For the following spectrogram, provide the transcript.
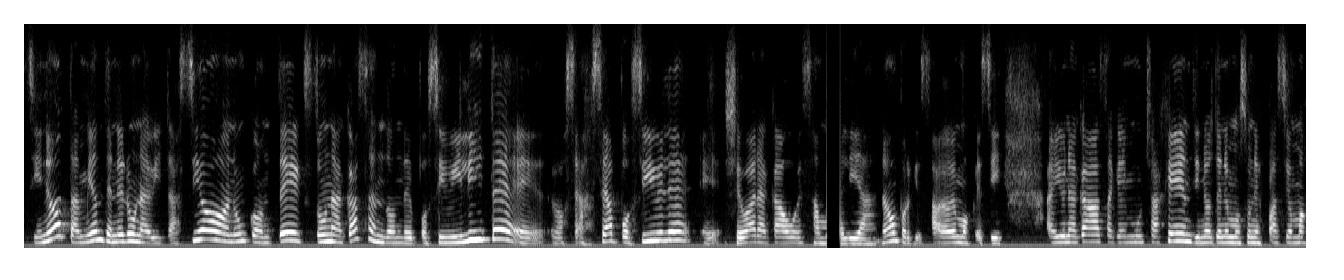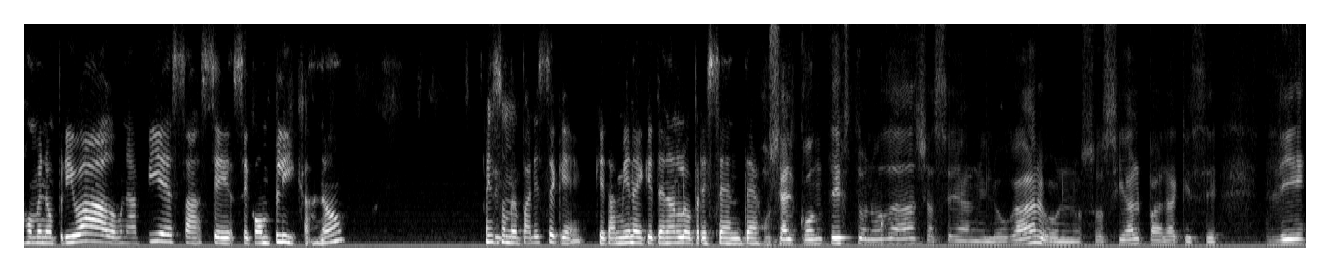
sino también tener una habitación, un contexto, una casa en donde posibilite, eh, o sea, sea posible eh, llevar a cabo esa modalidad, ¿no? Porque sabemos que si hay una casa que hay mucha gente y no tenemos un espacio más o menos privado, una pieza, se, se complica, ¿no? Eso me parece que, que, también hay que tenerlo presente. O sea, el contexto no da, ya sea en el hogar o en lo social, para que se dé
